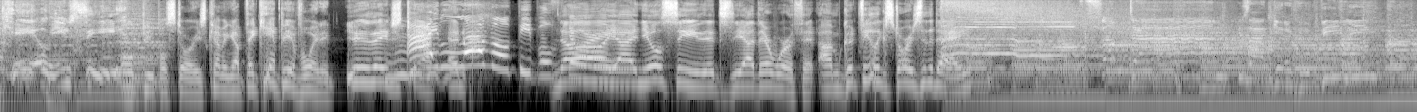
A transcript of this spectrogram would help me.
KLUC. Old people stories coming up. They can't be avoided. They just I can't. And- love old people No, stories. No, yeah, and you'll see it's yeah, they're worth it. Um, good feeling stories of the day. Sometimes I get a good feeling.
